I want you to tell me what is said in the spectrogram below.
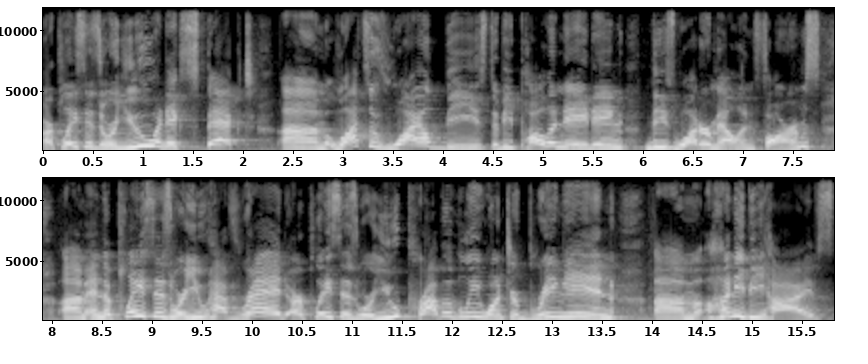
are places where you would expect um, lots of wild bees to be pollinating these watermelon farms. Um, and the places where you have red are places where you probably want to bring in um, honeybee hives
